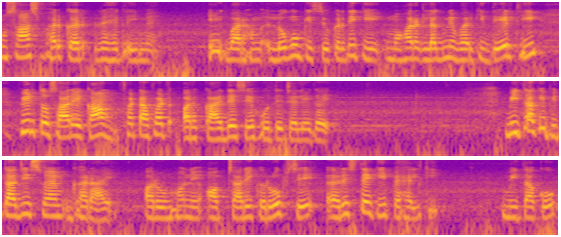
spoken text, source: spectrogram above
उसास भर कर रह गई मैं। एक बार हम लोगों की स्वीकृति की मोहर लगने भर की देर थी, फिर तो सारे काम फटाफट और कायदे से होते चले गए। मीता के पिताजी स्वयं घर आए और उन्होंने औपचारिक रूप से रिश्ते की पहल की। मीता को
